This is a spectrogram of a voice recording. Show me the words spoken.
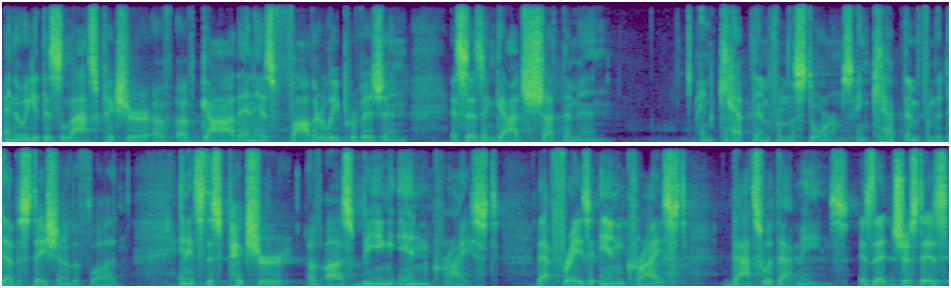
And then we get this last picture of, of God and his fatherly provision. It says, And God shut them in and kept them from the storms and kept them from the devastation of the flood. And it's this picture of us being in Christ. That phrase, in Christ, that's what that means. Is that just as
